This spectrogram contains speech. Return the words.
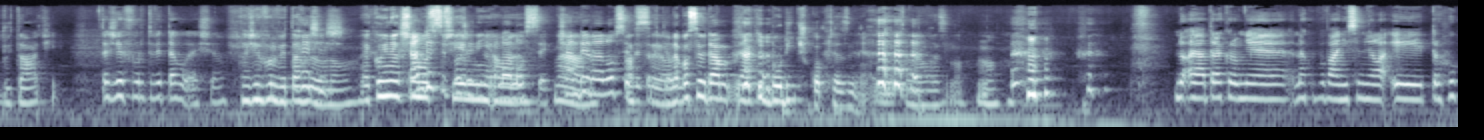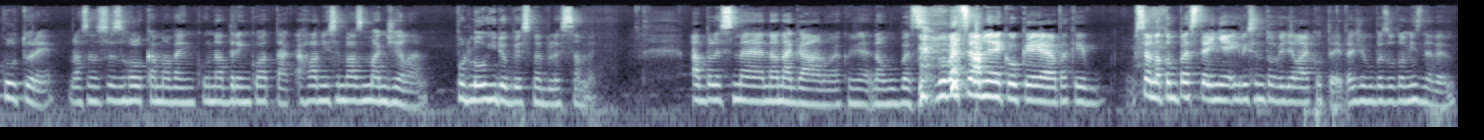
vytáčí. Takže furt vytahuješ, jo? Takže furt vytahuju, no. Jako jinak jsou moc příjemný, ale... Lelosy. Ne, Šandy lelosy by to jo. Nebo si dám nějaký bodíčko přes ně, to nalezlo, no. No a já teda kromě nakupování jsem měla i trochu kultury. Byla jsem zase s holkama venku, na drinku a tak. A hlavně jsem byla s manželem. Po dlouhý době jsme byli sami. A byli jsme na Nagánu, jakože, no vůbec, vůbec se na mě nekoukej, já taky jsem na tom úplně stejně, i když jsem to viděla jako ty, takže vůbec o tom nic nevím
